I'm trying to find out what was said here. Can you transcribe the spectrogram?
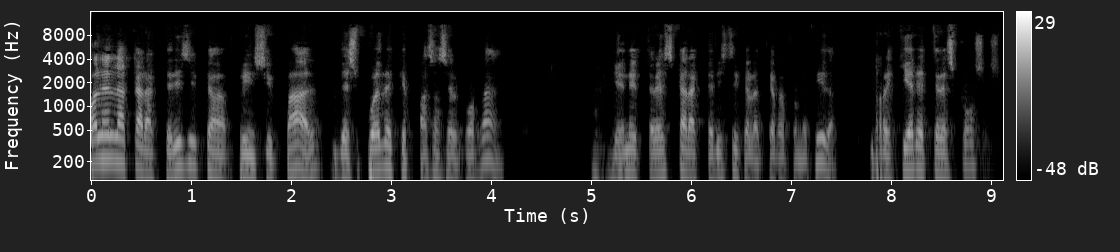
¿Cuál es la característica principal después de que pasas el Jordán? Tiene tres características la tierra prometida. Requiere tres cosas.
